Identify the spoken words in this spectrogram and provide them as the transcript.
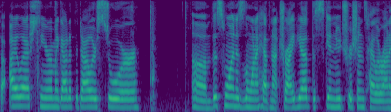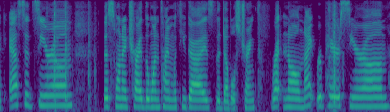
The eyelash serum I got at the dollar store. Um, this one is the one I have not tried yet. The Skin Nutrition's Hyaluronic Acid Serum. This one I tried the one time with you guys. The Double Strength Retinol Night Repair Serum.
